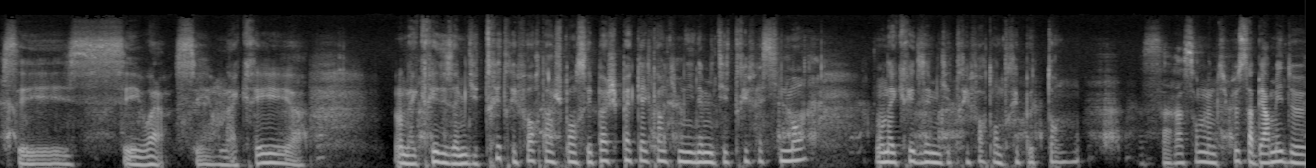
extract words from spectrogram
C'est... C'est... Voilà, c'est... On a créé... euh, on a créé des amitiés très très fortes. hein. Je pensais pas... Je suis pas quelqu'un qui me lie d'amitié très facilement. On a créé des amitiés très fortes en très peu de temps. Ça rassemble un petit peu. Ça permet de...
